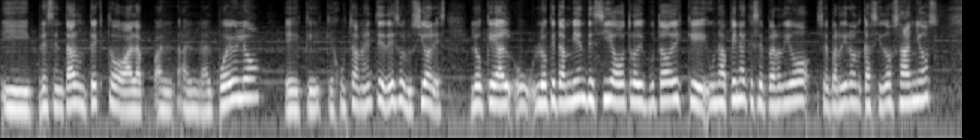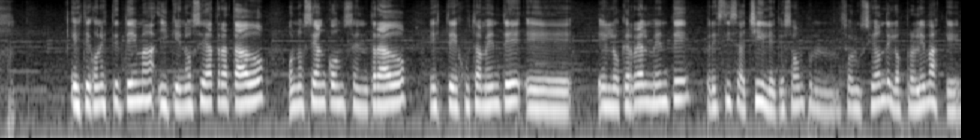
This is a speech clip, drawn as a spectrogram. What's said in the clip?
y presentar un texto al, pueblo eh, que, justamente dé soluciones. Lo que, lo que también decía otro diputado es que una pena que se perdió, se perdieron casi dos años este, con este tema y que no se ha tratado o no se han concentrado este, justamente eh, en lo que realmente precisa Chile, que son solución de los problemas que,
